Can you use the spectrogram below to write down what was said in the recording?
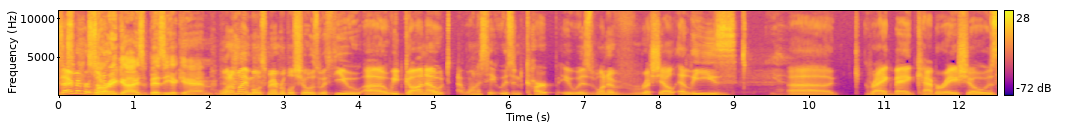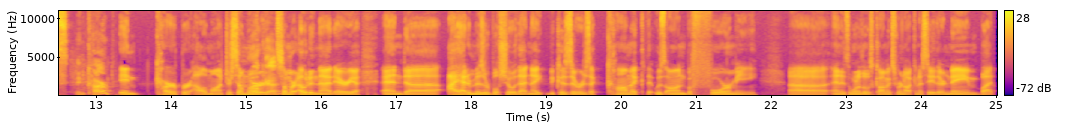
Because I remember one of- Sorry, guys, busy again. One of my most memorable shows with you, uh, we'd gone out. I want to say it was in Carp. It was one of Rochelle Elise uh, ragbag cabaret shows In Carp? in Carp or Almonte or somewhere Okay. somewhere out in that area. And uh, I had a miserable show that night because there was a comic that was on before me. Uh, and it's one of those comics we're not going to say their name, but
